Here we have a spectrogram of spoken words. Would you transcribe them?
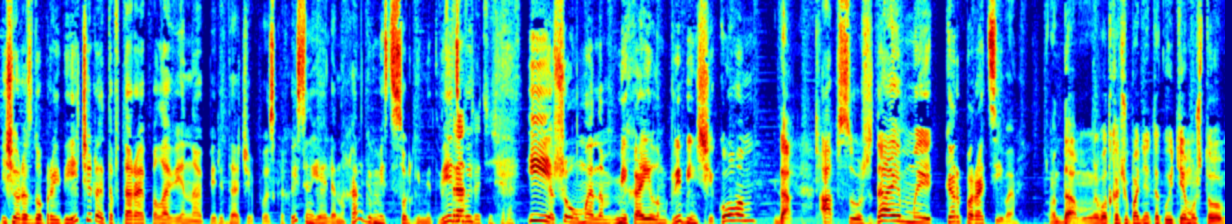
Еще раз добрый вечер. Это вторая половина передачи «В поисках истины». Я Елена Ханга вместе с Ольгой Медведевой. Здравствуйте еще раз. И шоуменом Михаилом Гребенщиковым. Да. Обсуждаем мы корпоративы. Да, вот хочу поднять такую тему, что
